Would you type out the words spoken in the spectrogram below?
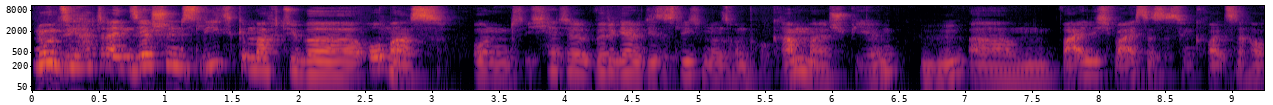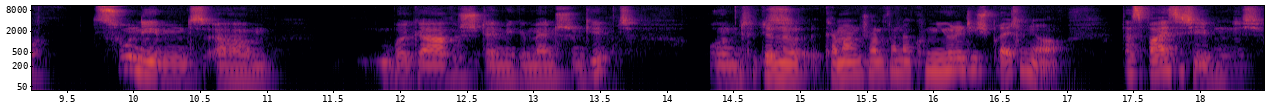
Nun, sie hat ein sehr schönes Lied gemacht über Omas und ich hätte, würde gerne dieses Lied in unserem Programm mal spielen, Mhm. ähm, weil ich weiß, dass es in Kreuznach auch zunehmend ähm, bulgarischstämmige Menschen gibt und ich, Dann kann man schon von der Community sprechen, ja. das weiß ich eben nicht.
